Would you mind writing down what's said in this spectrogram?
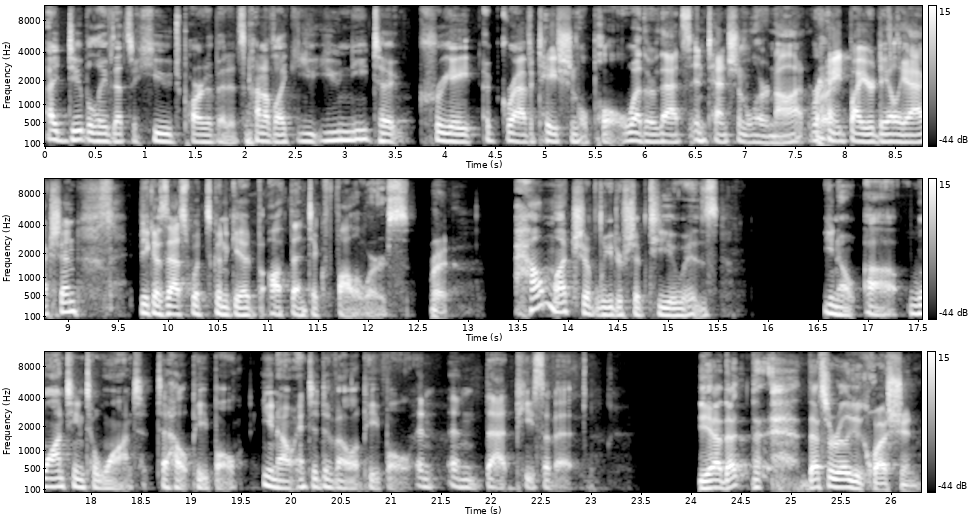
I do believe that's a huge part of it. It's kind of like you you need to create a gravitational pull, whether that's intentional or not, right, Right. by your daily action, because that's what's going to get authentic followers. Right. How much of leadership to you is, you know, uh, wanting to want to help people, you know, and to develop people, and and that piece of it. Yeah, that, that that's a really good question.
